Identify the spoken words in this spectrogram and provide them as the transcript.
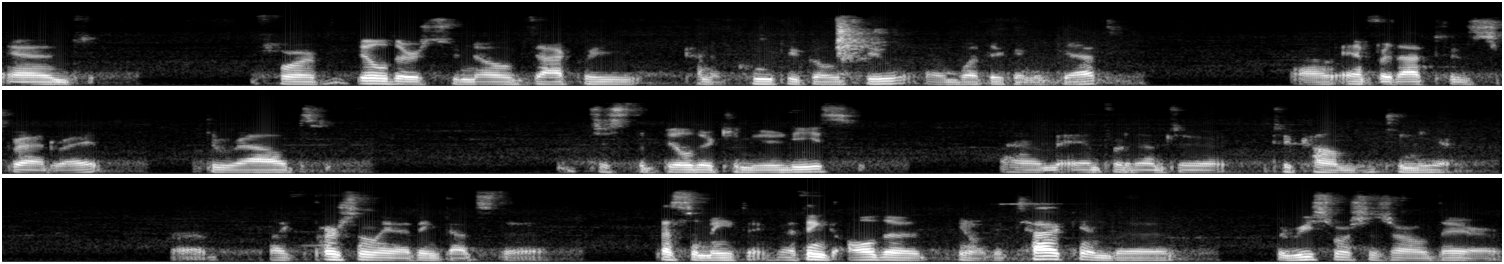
And for builders to know exactly kind of who to go to and what they're going to get, uh, and for that to spread right throughout just the builder communities, um, and for them to to come to near. Uh, like personally, I think that's the that's the main thing. I think all the you know the tech and the the resources are all there.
